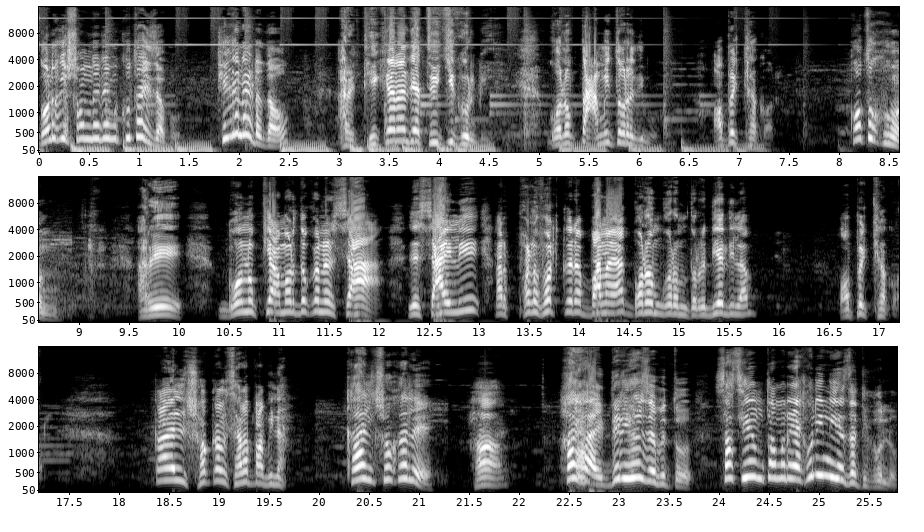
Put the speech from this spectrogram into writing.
গণকের সন্ধানে আমি কোথায় যাব? ঠিকানাটা দাও। আরে ঠিকানা দিয়ে তুই কি করবি? গণক তো আমি তোরে দিব। অপেক্ষা কর। কতক্ষণ? আরে গণক কি আমার দোকানের চা? যে চাইলি আর ফটাফট করে বানায় গরম গরম তোরে দিয়ে দিলাম। অপেক্ষা কর। কাল সকাল ছাড়া পাবি না। কাল সকালে? হ্যাঁ। হায় হায় দেরি হয়ে যাবে তো। আম তো আমার এখনই নিয়ে যাতি করল।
